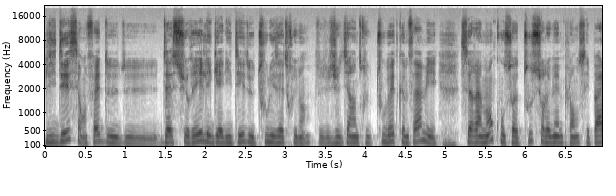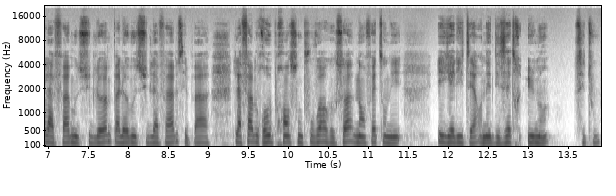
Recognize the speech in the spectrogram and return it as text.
L'idée, c'est en fait de- de- d'assurer l'égalité de tous les êtres humains. Je, vais dire un truc tout bête comme ça, mais c'est vraiment qu'on soit tous sur le même plan. C'est pas la femme au-dessus de l'homme, pas l'homme au-dessus de la femme. C'est pas la femme reprend son pouvoir ou quoi que ce soit. Non, en fait, on est égalitaire. On est des êtres humains. C'est tout.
